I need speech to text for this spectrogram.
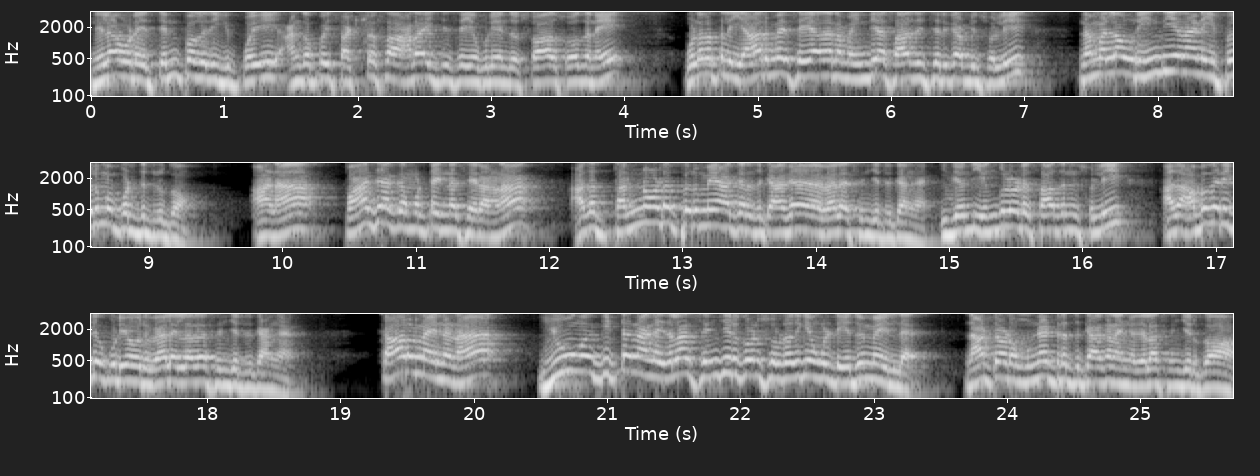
நிலாவுடைய தென்பகுதிக்கு போய் அங்க போய் சக்சஸா ஆராய்ச்சி செய்யக்கூடிய இந்த சோ- சோதனை உலகத்துல யாருமே செய்யாத நம்ம இந்தியா சாதிச்சிருக்கு அப்படின்னு சொல்லி நம்ம எல்லாம் ஒரு இந்தியனா இன்னைக்கு பெருமைப்படுத்திட்டு இருக்கோம். ஆனா பாஜக மட்டும் என்ன செய்யறாங்கன்னா அதை தன்னோட பெருமையாக்குறதுக்காக வேலை செஞ்சுட்டு இருக்காங்க. இது வந்து எங்களோட சாதனைன்னு சொல்லி அதை அபகரிக்கக்கூடிய ஒரு வேலையில தான் செஞ்சுட்டு இருக்காங்க. காரணம் என்னன்னா இவங்க கிட்ட நாங்க இதெல்லாம் செஞ்சிருக்கோம்னு சொல்றதுக்கு உங்கள்ட்ட எதுவுமே இல்லை. நாட்டோட முன்னேற்றத்துக்காக நாங்க இதெல்லாம் செஞ்சிருக்கோம்.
